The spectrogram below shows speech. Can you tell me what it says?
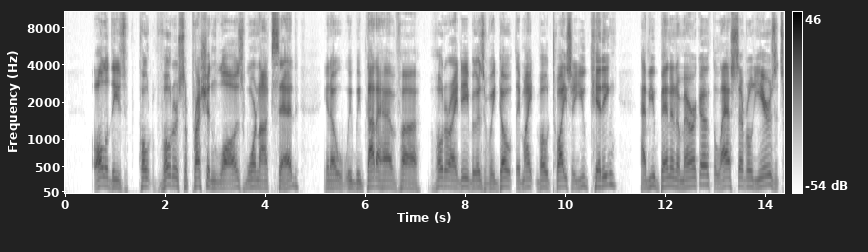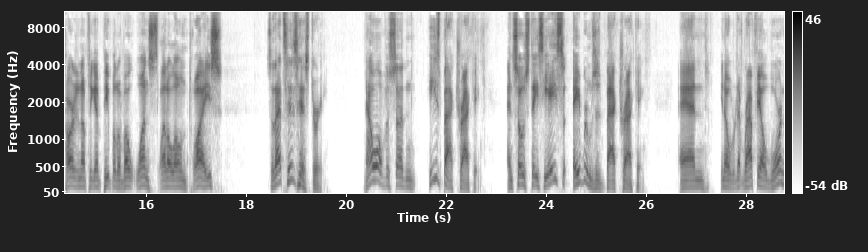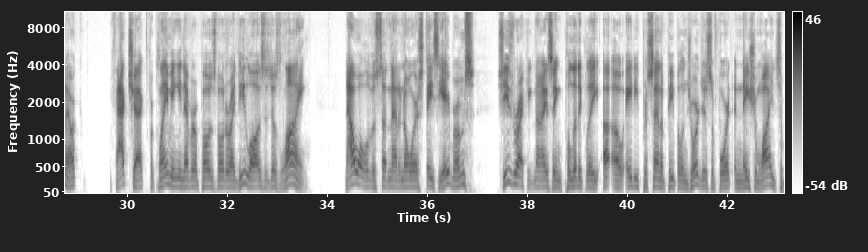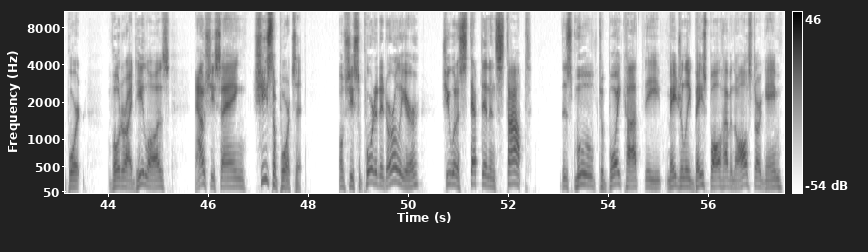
All of these, quote, voter suppression laws, Warnock said, you know, we, we've got to have uh, voter ID because if we don't, they might vote twice. Are you kidding? Have you been in America the last several years? It's hard enough to get people to vote once, let alone twice. So that's his history. Now all of a sudden, he's backtracking. And so Stacey Abrams is backtracking. And, you know, Raphael Warnock, fact checked for claiming he never opposed voter ID laws, is just lying. Now, all of a sudden, out of nowhere, Stacey Abrams, she's recognizing politically, uh oh, 80% of people in Georgia support and nationwide support voter ID laws. Now she's saying she supports it. Well, if she supported it earlier, she would have stepped in and stopped this move to boycott the Major League Baseball having the All Star game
